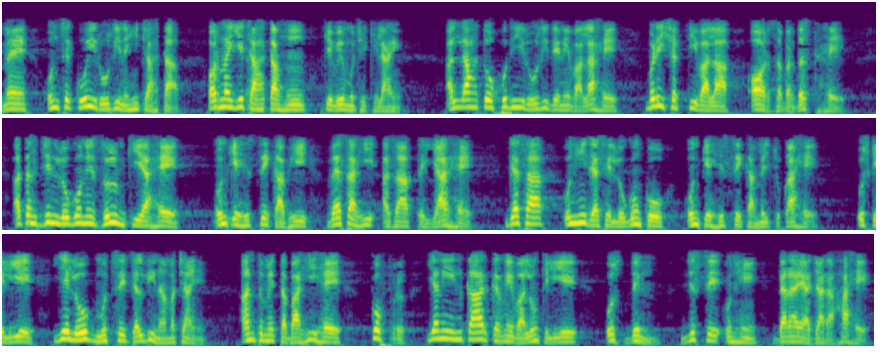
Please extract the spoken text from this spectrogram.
मैं उनसे कोई रोजी नहीं चाहता और न ये चाहता हूँ कि वे मुझे खिलाएं अल्लाह तो खुद ही रोजी देने वाला है बड़ी शक्ति वाला और जबरदस्त है अतः जिन लोगों ने जुल्म किया है उनके हिस्से का भी वैसा ही अजाब तैयार है जैसा उन्हीं जैसे लोगों को उनके हिस्से का मिल चुका है। उसके लिए ये लोग मुझसे जल्दी ना मचाएँ। अंत में तबाही है कुफ्र, यानी इनकार करने वालों के लिए उस दिन जिससे उन्हें डराया जा रहा है।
